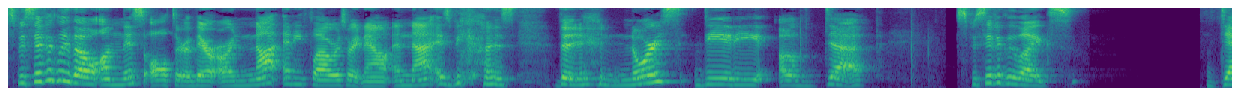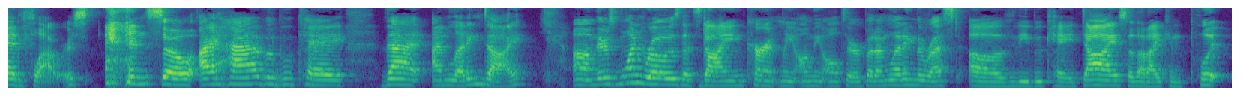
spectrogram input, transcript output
Specifically, though, on this altar, there are not any flowers right now, and that is because the Norse deity of death specifically likes dead flowers. And so I have a bouquet that I'm letting die. Um, there's one rose that's dying currently on the altar, but I'm letting the rest of the bouquet die so that I can put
